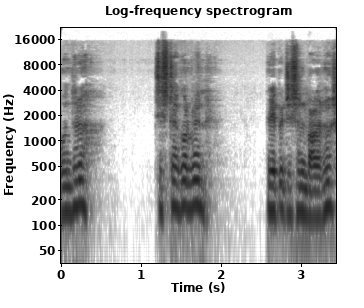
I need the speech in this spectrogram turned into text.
বন্ধুরা চেষ্টা করবেন রেপিটেশন বাড়ানোর।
